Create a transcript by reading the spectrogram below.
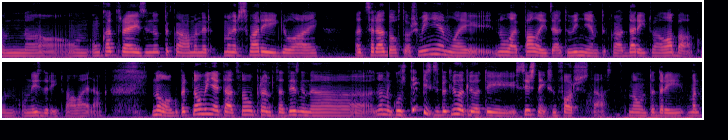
un, uh, un, un katru reizi nu, kā, man, ir, man ir svarīgi, lai tas ir atbilstoši viņiem, lai, nu, lai palīdzētu viņiem darīt vēl labāk un, un izdarīt vēl vairāk. Nu, bet, nu, viņai tāds, nu, protams, tāds diezgan, nu, ne gluži tipisks, bet ļoti, ļoti sirsnīgs un foršs stāsts. Nu, un tad arī man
